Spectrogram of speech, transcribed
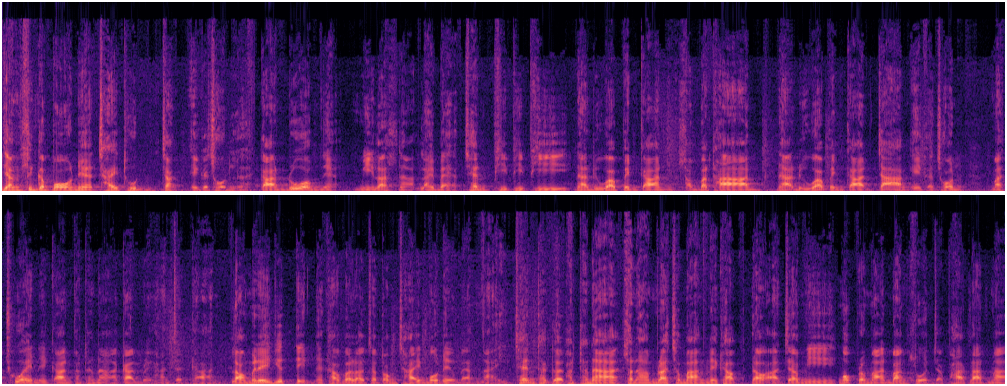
อย่างสิงคโปร์เนี่ยใช้ทุนจากเอกชนเลย การร่วมเนี่ยมีลักษณะหลายแบบ เช่น PPP นะหรือว่าเป็นการสัมปทานนะหรือว่าเป็นการจ้างเอกชน มาช่วยในการพัฒนาการบริหารจัดการ เราไม่ได้ยึดติดนะครับว่าเราจะต้องใช้โมเดลแบบไหน เช่น ถ้าเกิดพัฒนาสนามราชมังนะครับเราอาจจะมีงบประมาณบางส่วนจากภาครัฐมา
